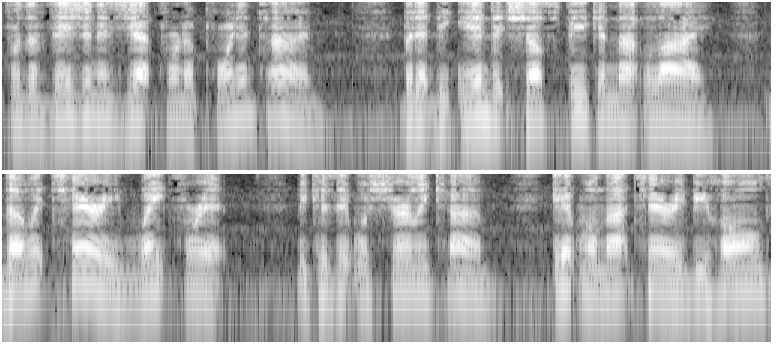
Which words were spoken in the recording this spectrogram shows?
For the vision is yet for an appointed time, but at the end it shall speak and not lie. Though it tarry, wait for it, because it will surely come. It will not tarry. Behold,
